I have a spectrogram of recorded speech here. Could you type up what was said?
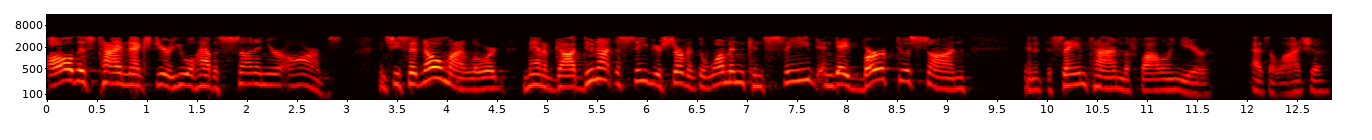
all this time next year you will have a son in your arms. And she said, No, my Lord, man of God, do not deceive your servant. The woman conceived and gave birth to a son, and at the same time the following year, as Elisha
